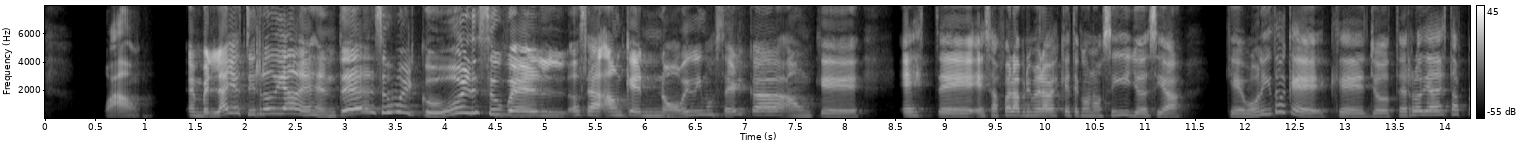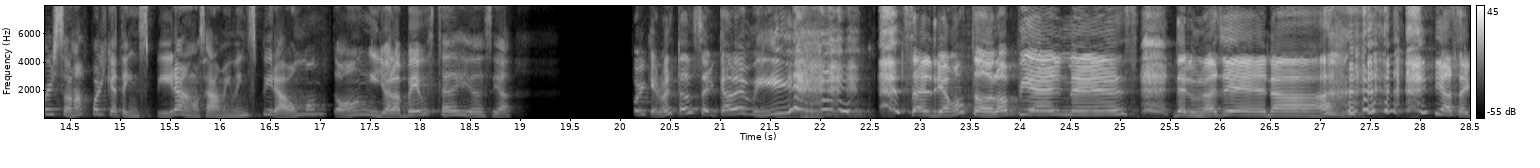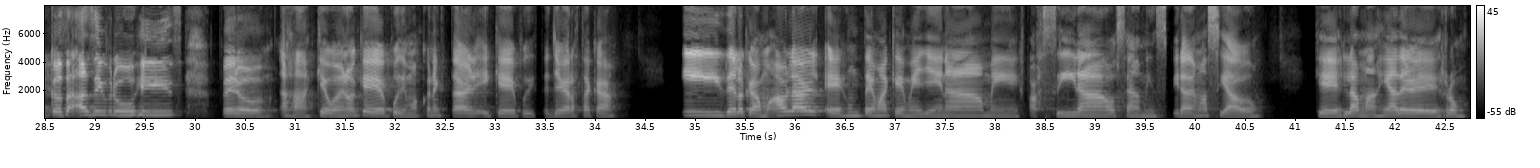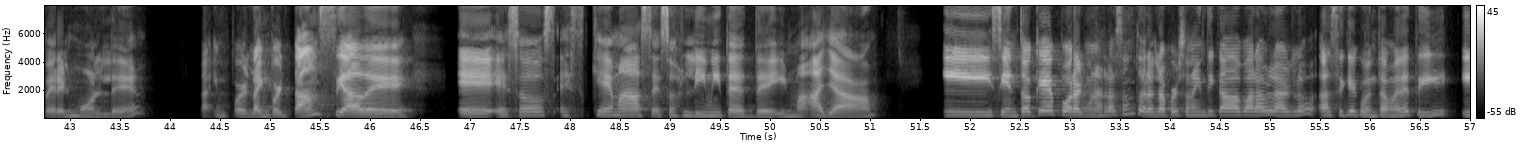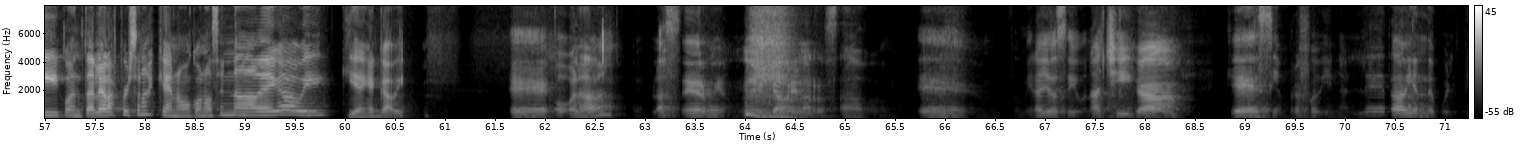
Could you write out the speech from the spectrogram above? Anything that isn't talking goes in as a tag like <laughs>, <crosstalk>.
wow, en verdad yo estoy rodeada de gente súper cool, súper, o sea, aunque no vivimos cerca, aunque este, esa fue la primera vez que te conocí, yo decía, Qué bonito que, que yo te rodea de estas personas porque te inspiran. O sea, a mí me inspiraba un montón y yo las veía a ustedes y yo decía, ¿por qué no están cerca de mí? <laughs> Saldríamos todos los viernes de luna llena <laughs> y hacer cosas así brujis. Pero, ajá, qué bueno que pudimos conectar y que pudiste llegar hasta acá. Y de lo que vamos a hablar es un tema que me llena, me fascina, o sea, me inspira demasiado que es la magia de romper el molde, la, la importancia de eh, esos esquemas, esos límites de ir más allá. Y siento que por alguna razón tú eres la persona indicada para hablarlo, así que cuéntame de ti y cuéntale a las personas que no conocen nada de Gaby, ¿quién es Gaby? Eh, hola, un placer, mi nombre es Gabriela Rosado. Eh, pues mira, yo soy una chica que siempre fue bien atleta, bien deportista,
